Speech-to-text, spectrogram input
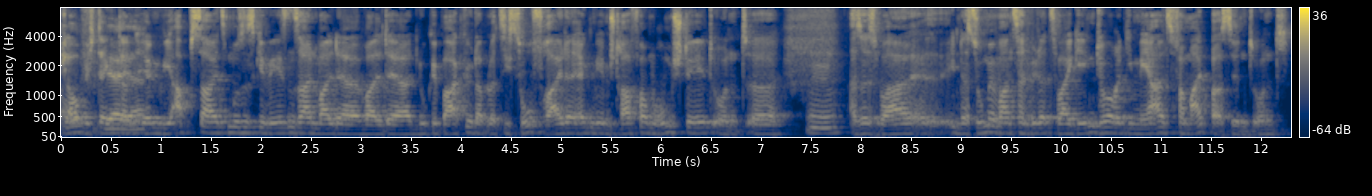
glaube ich, denkt ja, dann irgendwie abseits muss es gewesen sein, weil der, weil der Luke Bacchio da plötzlich so frei da irgendwie im Strafraum rumsteht und, äh, mhm. also es war, äh, in der Summe waren es halt wieder zwei Gegentore, die mehr als vermeidbar sind und,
